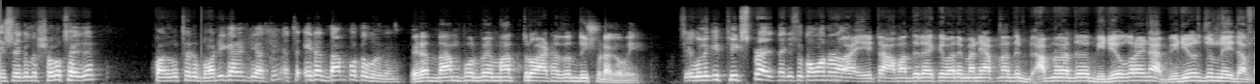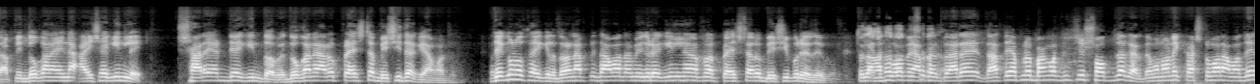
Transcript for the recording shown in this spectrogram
এই সাইকেলটা ষোলো সাইজের পাঁচ বছরের বডি গ্যারান্টি আছে। আচ্ছা এটার দাম কত করবেন এটার দাম পড়বে মাত্র আট হাজার দুইশো টাকা ভাই। এগুলো কি ফিক্সড প্রাইস না কিছু কমানোর ভাই এটা আমাদের একেবারে মানে আপনাদের আপনারা ভিডিও করায় না ভিডিওর জন্য এই দামটা। আপনি দোকানে আইনা আইসা কিনলে সাড়ে আট দিয়ে কিনতে হবে। দোকানে আরও প্রাইসটা বেশি থাকে আমাদের। যে কোনো সাইকেল ধরেন আপনি দামাদামি করে কিনলে আপনার প্রাইসটা আরও বেশি পড়ে দেবে যাতে আপনার বাংলাদেশের সব জায়গার যেমন অনেক কাস্টমার আমাদের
